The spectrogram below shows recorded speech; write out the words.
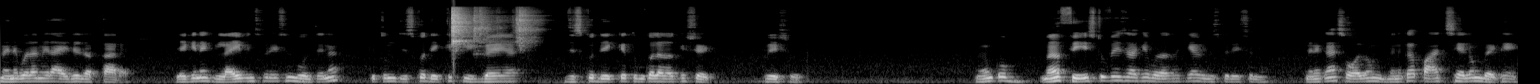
मैंने बोला, मेरा आइडियल रफ्तार है। लेकिन एक लाइव इंस्पिरेशन बोलते ना, कि तुम जिसको देख के सीख गए या जिसको देख के तुमको लगा कि शेट क्रेश हो मैं उनको, मैं फेस टू फेस जाके बोला था कि आप इंस्पिरेशन हो। मैंने कहा, सौ लोग, मैंने कहा, पाँच छः लोग बैठे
